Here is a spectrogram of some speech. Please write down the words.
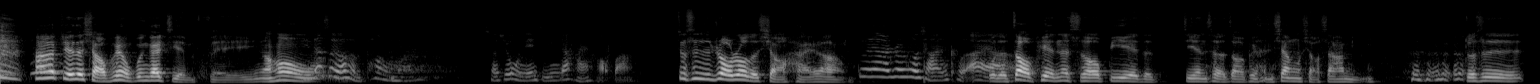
她觉得小朋友不应该减肥，然后你那时候有很胖吗？小学五年级应该还好吧？就是肉肉的小孩啦。对啊，肉肉小孩很可爱啊。我的照片那时候毕业的纪念册的照片，很像小沙弥，就是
